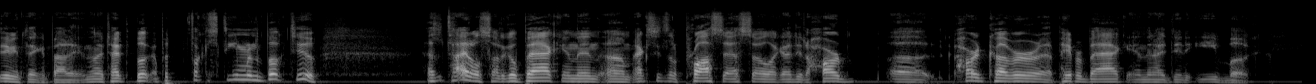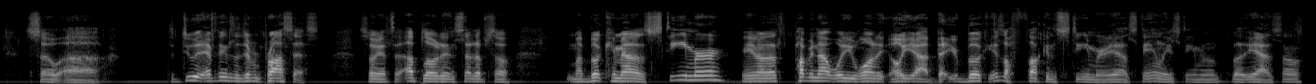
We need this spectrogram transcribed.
even think about it. And then I typed the book. I put fucking steamer in the book too, as a title. So I had to go back and then um, actually it's in a process. So like I did a hard uh, hardcover, a paperback, and then I did an e-book. So uh, to do it, everything's a different process. So you have to upload it and set up. So my book came out as steamer. You know, that's probably not what you wanted. Oh yeah, I bet your book is a fucking steamer. Yeah, Stanley steamer. But yeah, so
